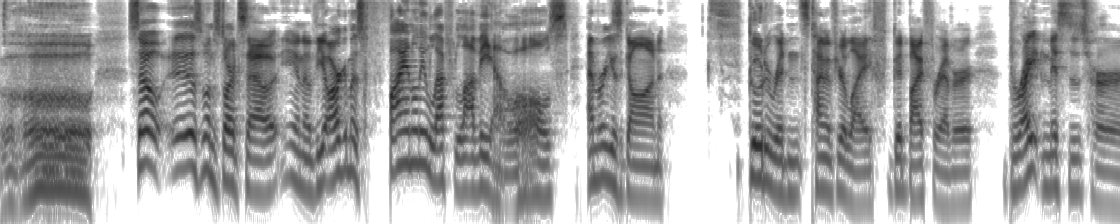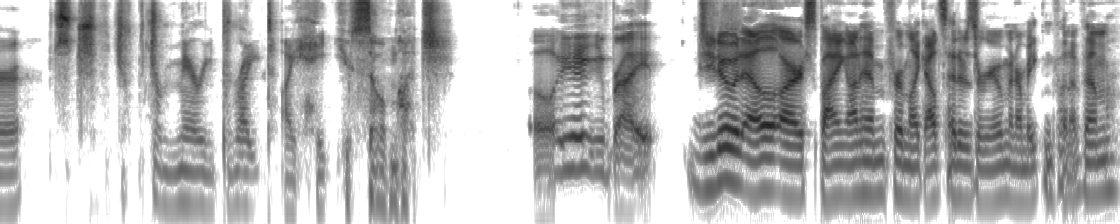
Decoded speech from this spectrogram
Oh. So this one starts out, you know, the Argamas finally left La Vie en Rose. Emery is gone. Good riddance, time of your life. Goodbye forever. Bright misses her. You're Mary Bright. I hate you so much. Oh, I hate you, Bright. Judo and Elle are spying on him from like outside of his room and are making fun of him.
